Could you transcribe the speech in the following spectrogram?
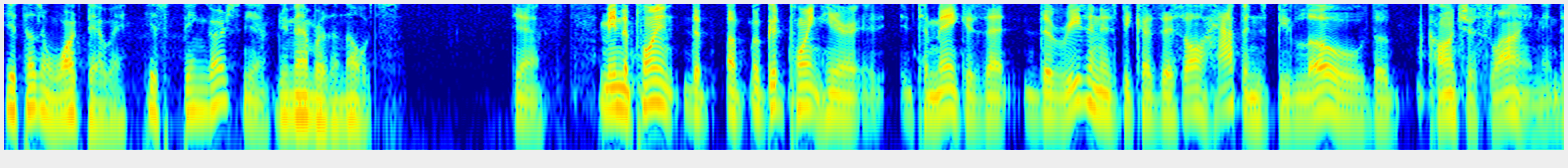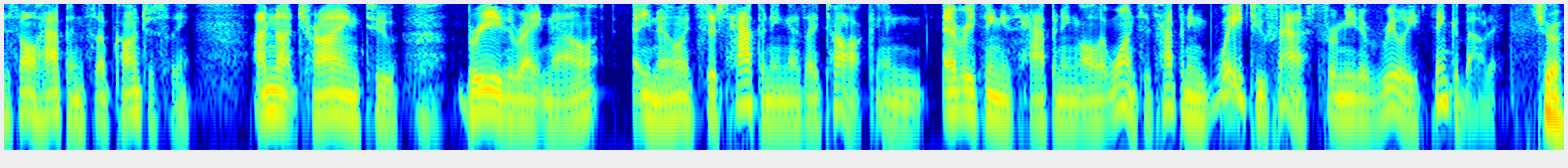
It doesn't work that way. His fingers Yeah. remember the notes. Yeah. I mean, the point, the a, a good point here eh, to make is that the reason is because this all happens below the conscious line. This all happens subconsciously. I'm not trying to breathe right now. You know, it's just happening as I talk, and everything is happening all at once. It's happening way too fast for me to really think about it. True.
